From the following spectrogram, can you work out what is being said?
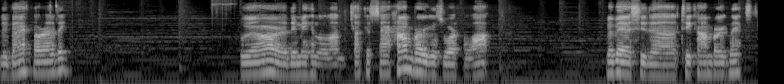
Lubeck already. We are already making a lot of ducats there. Hamburg is worth a lot. Maybe I should uh, take Hamburg next.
